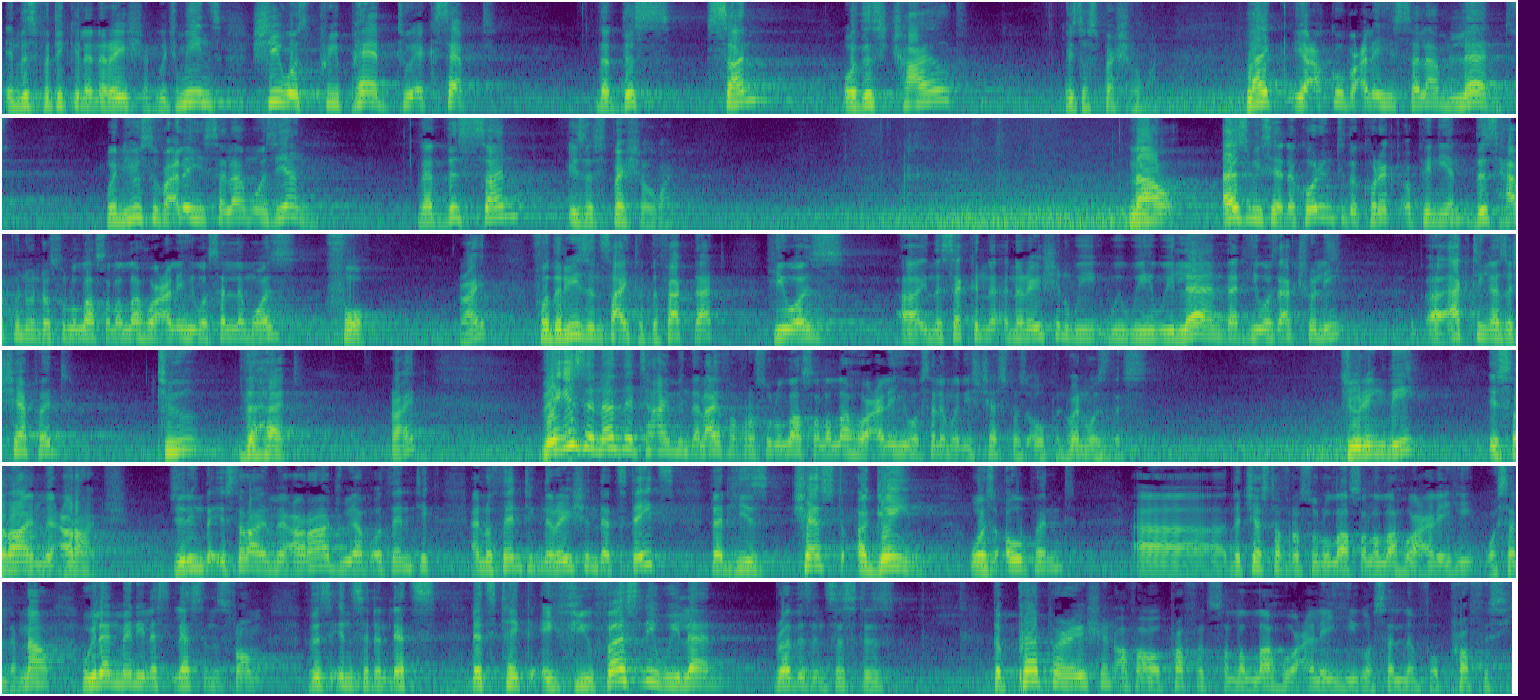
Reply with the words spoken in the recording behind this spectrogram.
In this particular narration, which means she was prepared to accept that this son or this child is a special one. Like Yaqub alayhi salam learned when Yusuf alayhi salam was young that this son is a special one. Now, as we said, according to the correct opinion, this happened when Rasulullah sallallahu alayhi wasallam was four, right? For the reason cited, the fact that he was uh, in the second narration, we, we, we learn that he was actually uh, acting as a shepherd to the herd, right? There is another time in the life of Rasulullah sallallahu alaihi wasallam when his chest was open. When was this? During the Isra and Mi'raj. During the Isra and Mi'raj, we have authentic an authentic narration that states that his chest again was opened. Uh, the chest of Rasulullah sallallahu alaihi wasallam. Now we learn many les- lessons from this incident. Let's let's take a few. Firstly, we learn brothers and sisters, the preparation of our Prophet wasallam for prophecy.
